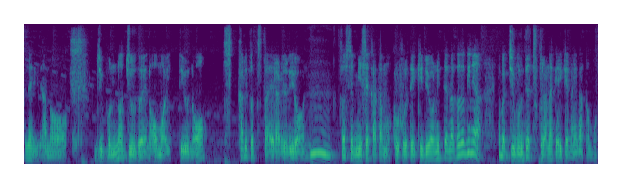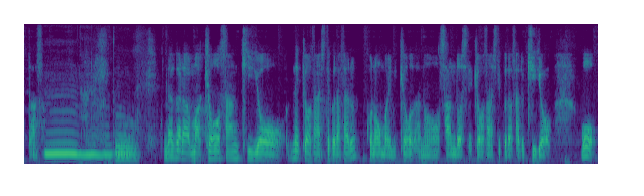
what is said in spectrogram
ね、あの、自分の柔道への思いっていうのをしっかりと伝えられるように、うん、そして見せ方も工夫できるようにってなった時には、やっぱり自分で作らなきゃいけないなと思ったんです。なるほど、うん、だから、まあ、協賛企業、ね、協賛してくださる、この思いにあの賛同して協賛してくださる企業を、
